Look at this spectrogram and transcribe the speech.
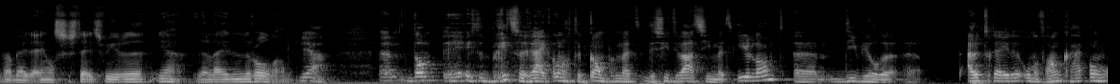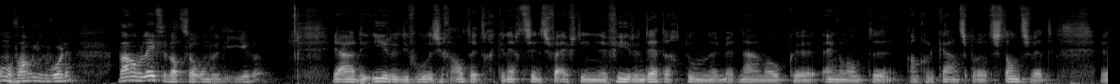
waarbij de Engelsen steeds weer eh, ja, de leidende rol hadden. Ja. Ehm, dan heeft het Britse Rijk ook nog te kampen met de situatie met Ierland. Ehm, die wilde eh, uittreden, onafhankelijk, on- onafhankelijk worden. Waarom leefde dat zo onder de Ieren? Ja, de Ieren die voelden zich altijd geknecht sinds 1534, toen eh, met name ook eh, Engeland de Anglikaans protestants werd, eh,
